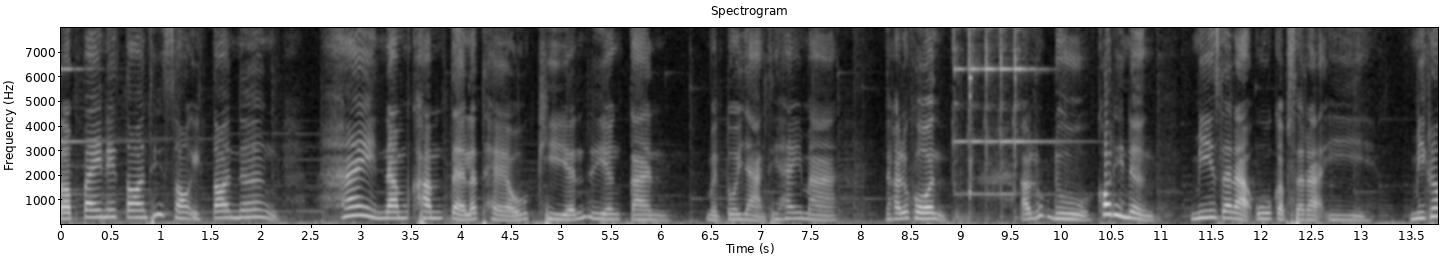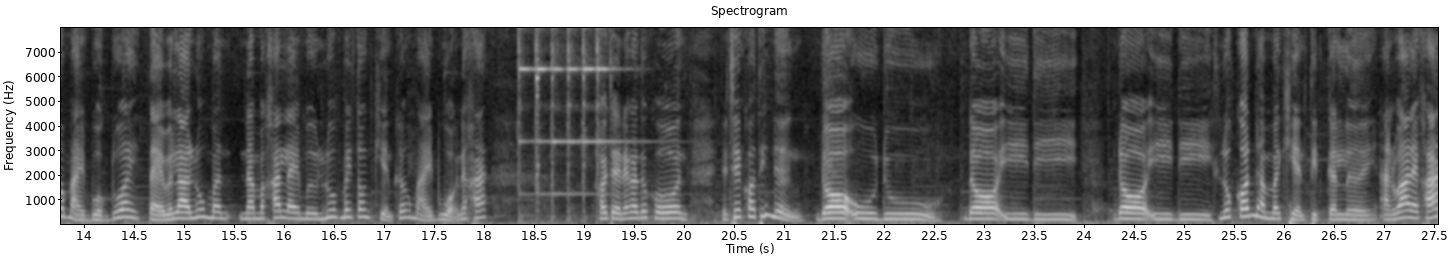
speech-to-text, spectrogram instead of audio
ต่อไปในตอนที่ 2 อีกตอนหนึ่งให้นำคำแต่ละแถวเขียนเรียงกัน เหมือนตัวอย่างที่ให้มานะคะทุกคน เอาลูกดูข้อที่ 1 มีสระอูกับสระอี มีเครื่องหมายบวกด้วย แต่เวลาลูกมันนำมาคัดลายมือลูกไม่ต้องเขียนเครื่องหมายบวกนะคะ เข้าใจนะคะทุกคน อย่างเช่นข้อที่ 1 ดออูดูดออีดีดออีดีลูกก็นำมาเขียนติดกันเลย อ่านว่าอะไรคะ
